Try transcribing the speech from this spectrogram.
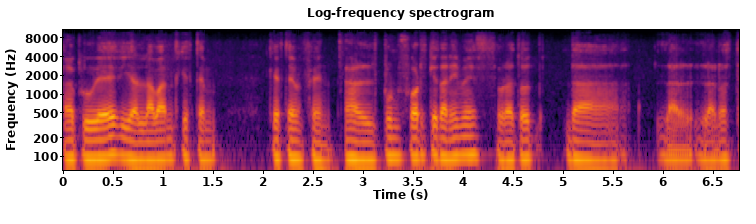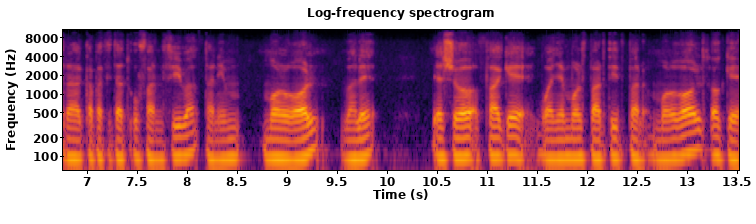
el progrés i l'avanç que estem, que estem fent. El punt fort que tenim és sobretot de la, la nostra capacitat ofensiva. Tenim molt gol, ¿vale? i això fa que guanyem molts partits per molt gols o que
